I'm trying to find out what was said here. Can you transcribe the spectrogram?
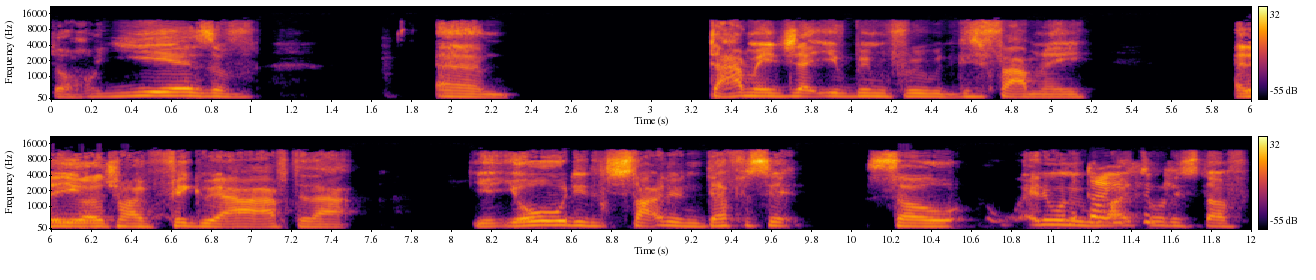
the years of um, damage that you've been through with this family, and then you got to try and figure it out after that. You- You're already starting in deficit. So anyone who writes all this stuff,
